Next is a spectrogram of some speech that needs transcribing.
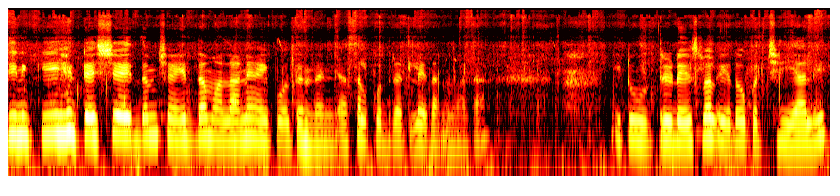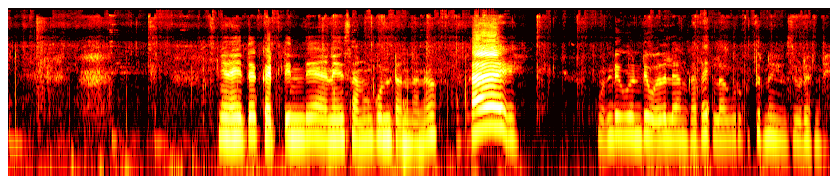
దీనికి టెస్ట్ చేద్దాం చేద్దాం అలానే అయిపోతుందండి. అసలు కుదరట్లేదు అనమాట ఈ టూ త్రీ డేస్లో ఏదో ఒకటి చేయాలి. నేనైతే కట్టిందే అనేసి అనుకుంటున్నాను. హాయ్ ఉండి ఉండి వదిలాం కదా ఇలా ఉరుకుతున్నాయో చూడండి.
